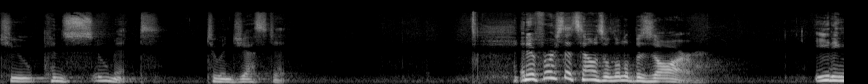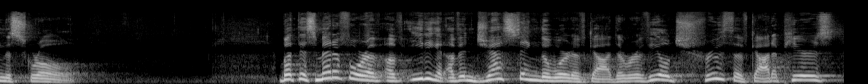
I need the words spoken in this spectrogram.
to consume it, to ingest it. And at first, that sounds a little bizarre eating the scroll. But this metaphor of, of eating it, of ingesting the Word of God, the revealed truth of God, appears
